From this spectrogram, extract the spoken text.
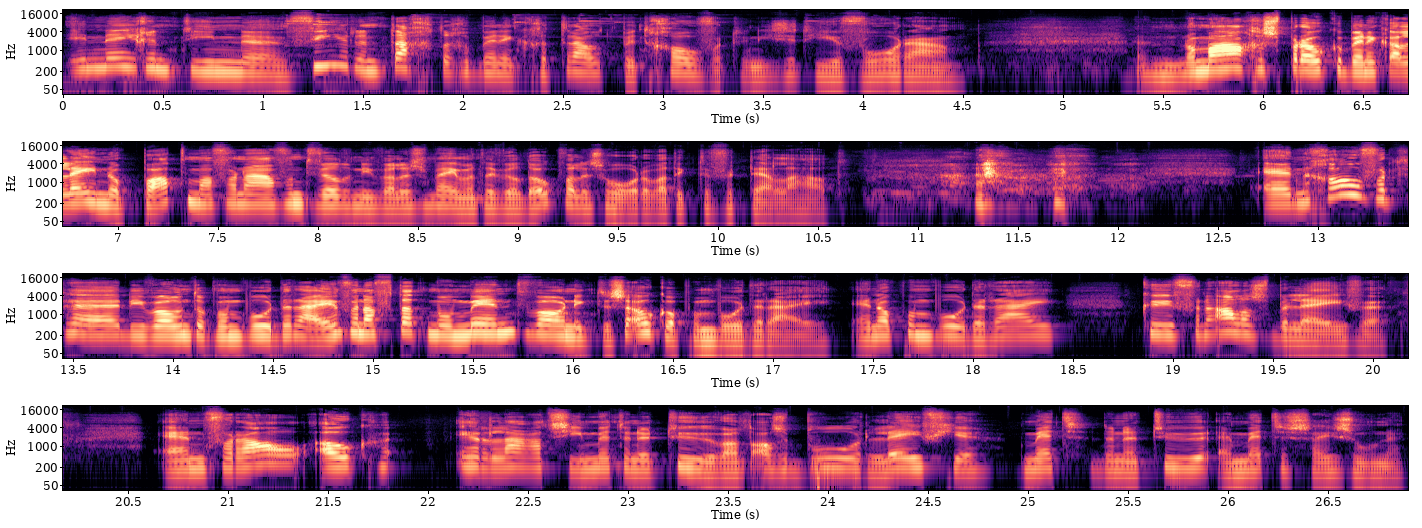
In 1984 ben ik getrouwd met Govert en die zit hier vooraan. En Normaal gesproken ben ik alleen op pad, maar vanavond wilde hij wel eens mee, want hij wilde ook wel eens horen wat ik te vertellen had. en Govert eh, die woont op een boerderij en vanaf dat moment woon ik dus ook op een boerderij. En op een boerderij kun je van alles beleven. En vooral ook in relatie met de natuur, want als boer leef je met de natuur en met de seizoenen.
